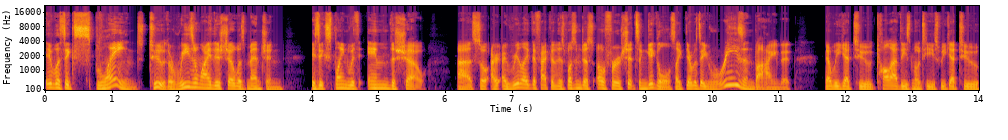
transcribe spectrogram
it was explained too. The reason why this show was mentioned is explained within the show. Uh, so I, I really like the fact that this wasn't just oh for shits and giggles like there was a reason behind it that we get to call out these motifs we get to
